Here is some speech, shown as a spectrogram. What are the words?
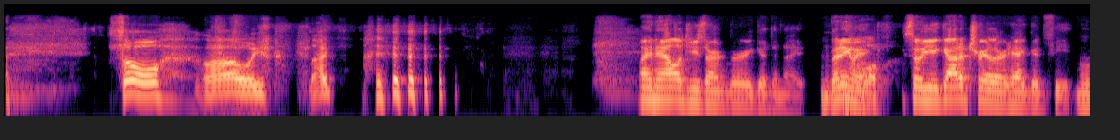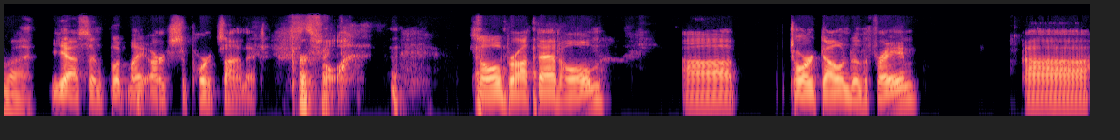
so, uh, we, I, My analogies aren't very good tonight. But anyway, No. so you got a trailer. It had good feet. Move on. yes, and put my arch supports on it. Perfect. So, so brought that home, uh, tore it down to the frame. Uh,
